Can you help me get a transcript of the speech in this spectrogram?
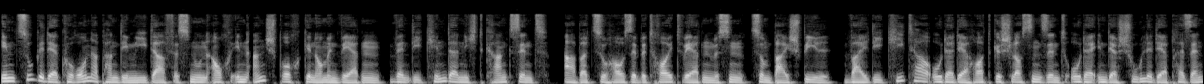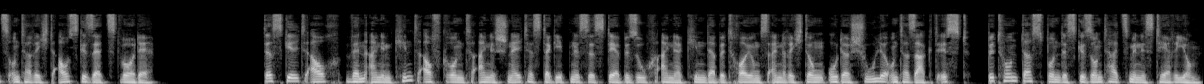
Im Zuge der Corona-Pandemie darf es nun auch in Anspruch genommen werden, wenn die Kinder nicht krank sind, aber zu Hause betreut werden müssen, zum Beispiel, weil die Kita oder der Hort geschlossen sind oder in der Schule der Präsenzunterricht ausgesetzt wurde. Das gilt auch, wenn einem Kind aufgrund eines Schnelltestergebnisses der Besuch einer Kinderbetreuungseinrichtung oder Schule untersagt ist, betont das Bundesgesundheitsministerium.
